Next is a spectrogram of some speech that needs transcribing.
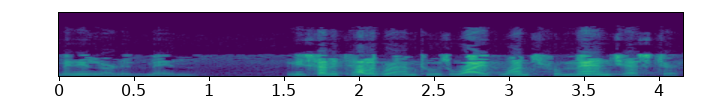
many learned men. And he sent a telegram to his wife once from Manchester.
